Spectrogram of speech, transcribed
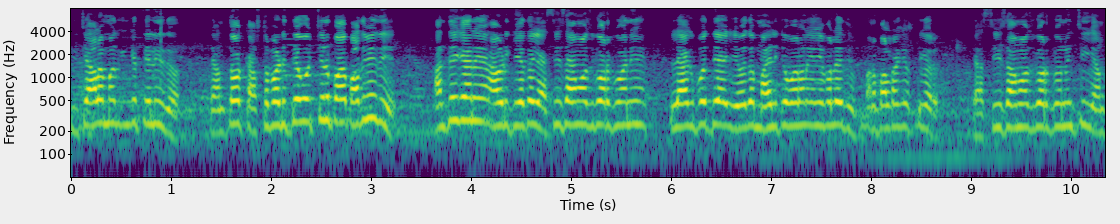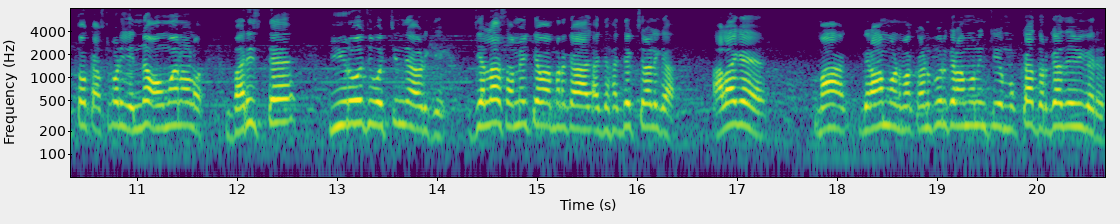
ఇది చాలామందికి ఇంకా తెలియదు ఎంతో కష్టపడితే వచ్చిన ప- పదవి ఇది. అంతేగాని ఆవిడకి ఏదో ఎస్సీ సామాజిక వర్గం అని లేకపోతే ఏదో మహిళకి ఇవ్వాలని ఇవ్వలేదు మన బలరామకృష్ణ గారు. ఎస్సీ సామాజిక వర్గం నుంచి ఎంతో కష్టపడి ఎన్నో అవమానాలు భరిస్తే ఈ రోజు వచ్చింది ఆవిడకి. జిల్లా సమైక్య మనకు అధ్య- అధ్యక్షురాలిగా. అలాగే మా గ్రామం మా కణుపూరు గ్రామం నుంచి ముక్కా దుర్గాదేవి గారు.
